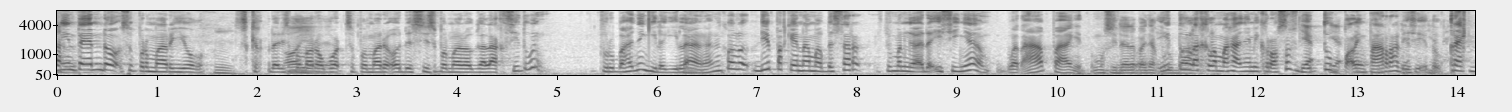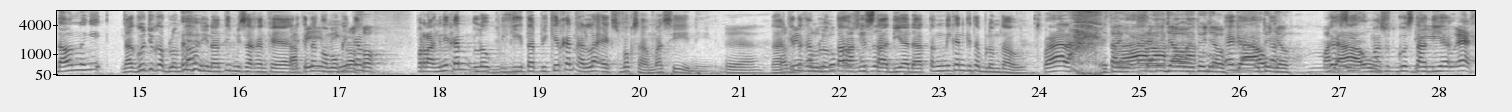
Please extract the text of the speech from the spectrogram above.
Nintendo Super Mario Sek- dari Super Oh, Mario iya. World, Super Mario Odyssey, Super Mario Galaxy itu kan perubahannya gila-gila kan. Kalau dia pakai nama besar cuman nggak ada isinya buat apa gitu. Maksudnya Tidak ada banyak Itulah perubahan. kelemahannya Microsoft Ya, itu ya. paling parah di situ. Crackdown lagi. nah gue juga belum tahu nih nanti misalkan kayak Tapi kita ngomongin Microsoft kan perangnya kan lo kita pikir kan adalah Xbox sama si ini. Iya. Nah, Tapi kita kan belum tahu si Stadia datang nih kan kita belum tahu. Walah, Itu, itu jauh, itu jauh, Eh, itu enggak, jauh. Enggak sih, Jauh. maksud gue Stadia di US,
